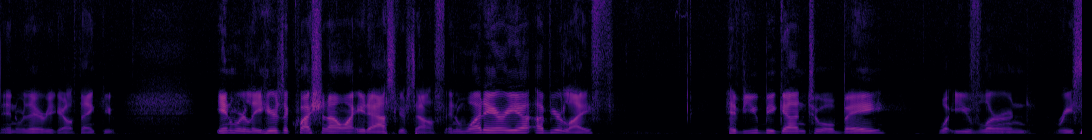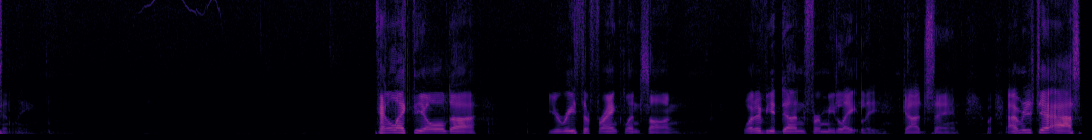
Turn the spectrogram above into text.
In, there we go. Thank you. Inwardly, here's a question I want you to ask yourself. In what area of your life have you begun to obey what you've learned recently? Kind of like the old uh, Franklin song, What have you done for me lately? God's saying. I'm going to ask,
